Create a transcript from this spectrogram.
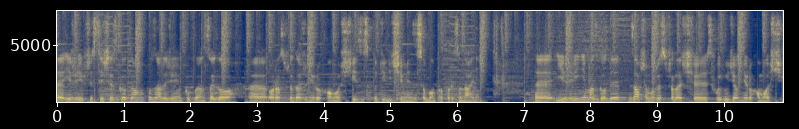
E, Jeżeli wszyscy się zgodzą, po znalezieniu kupującego e, oraz sprzedaży nieruchomości zysk podzielić się między sobą proporcjonalnie. E, Jeżeli nie ma zgody, zawsze możesz sprzedać e, swój udział w nieruchomości.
